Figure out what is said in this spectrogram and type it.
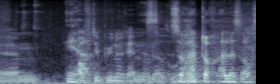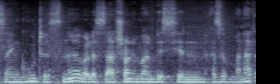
ähm, Ja. auf die Bühne rennen oder so. So ne? hat doch alles auch sein Gutes, ne? Weil es da schon immer ein bisschen, also man hat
